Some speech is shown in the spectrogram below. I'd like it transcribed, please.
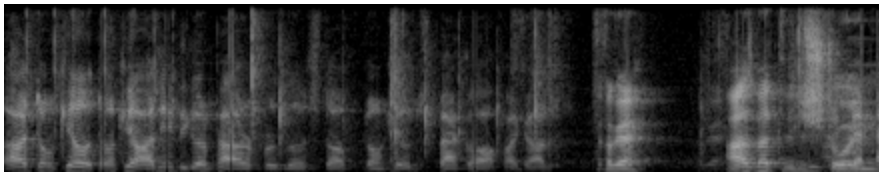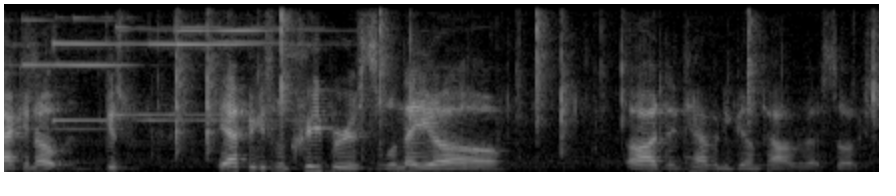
Uh, don't kill it, don't kill it. I need the gunpowder for the stuff. Don't kill it, just back off. I got it. Okay, I was about to destroy him. Backing up. Because, yeah, because when creepers, when they, uh, oh, I didn't have any gunpowder, that sucks.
